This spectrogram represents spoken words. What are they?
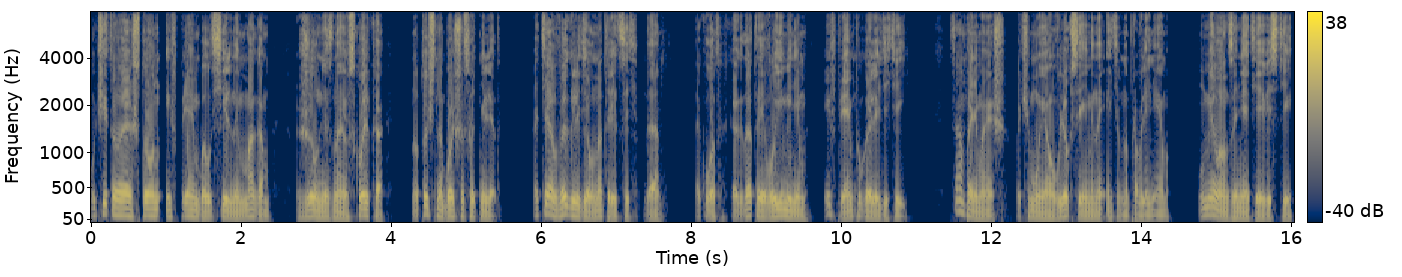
Учитывая, что он и впрямь был сильным магом, жил не знаю сколько, но точно больше сотни лет. Хотя выглядел на 30, да. Так вот, когда-то его именем и впрямь пугали детей. Сам понимаешь, почему я увлекся именно этим направлением. Умел он занятия вести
